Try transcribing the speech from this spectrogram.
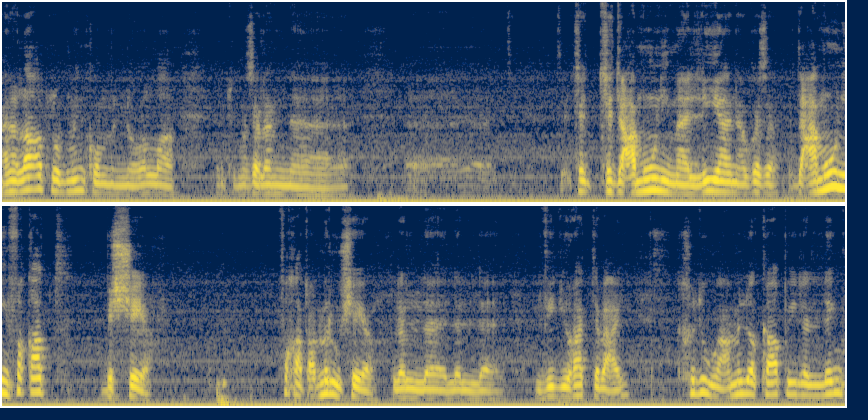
أنا لا أطلب منكم إنه والله أنتم مثلا آه، تدعموني ماليا أو كذا. دعموني فقط بالشير. فقط اعملوا share لل... للفيديوهات تبعي. خذوه اعملوا copy لل link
